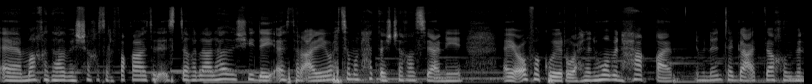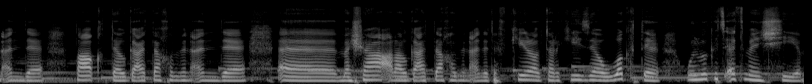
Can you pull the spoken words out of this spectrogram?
آه، ماخذ هذا الشخص الفقرات الاستغلال هذا الشيء دا يأثر عليه. واحتمال حتى الشخص يعني يعوفك ويروح لأن هو من حقه. من أنت قاعد تأخذ من عنده طاقته وقاعد تأخذ من عنده آه، مشاعره وقاعد تأخذ من عنده تفكيره وتركيزه ووقته. والوقت أثمن شيء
